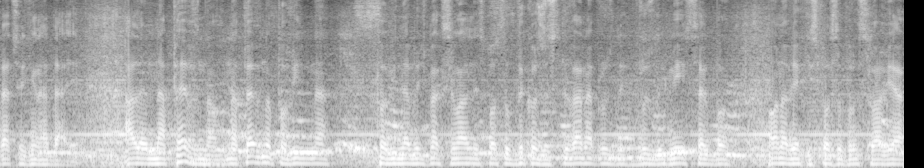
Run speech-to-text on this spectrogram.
raczej nie nadaje. Ale na pewno, na pewno powinna, powinna być w maksymalny sposób wykorzystywana w różnych, w różnych miejscach, bo ona w jakiś sposób rozsławia e,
